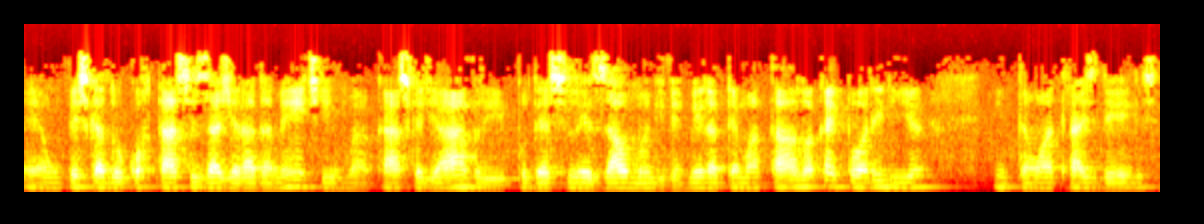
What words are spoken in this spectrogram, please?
é, um pescador cortasse exageradamente uma casca de árvore e pudesse lesar o mangue vermelho até matá-lo, a caipora iria então atrás deles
